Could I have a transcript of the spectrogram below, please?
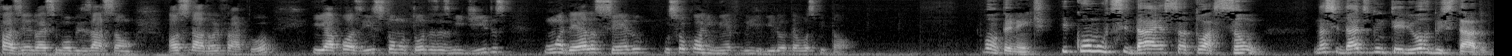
fazendo essa mobilização ao cidadão infrator e, após isso, tomam todas as medidas, uma delas sendo o socorrimento do indivíduo até o hospital. Bom, tenente, e como se dá essa atuação nas cidades do interior do estado?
